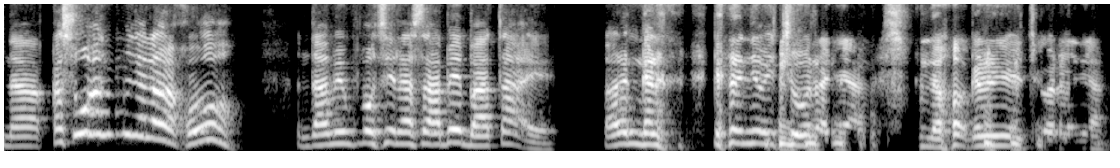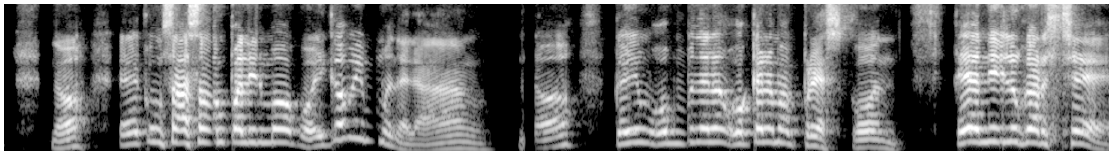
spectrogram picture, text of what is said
na kasuhan mo na lang ako. Ang dami mo pong sinasabi, bata eh. Parang ganun, ganun yung itsura niya. No? Ganun yung itsura niya. No? Eh kung sasampalin mo ako, igawin mo na lang. No? Kaya wag mo na lang, wag ka na mag-press con. Kaya nilugar siya. eh.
